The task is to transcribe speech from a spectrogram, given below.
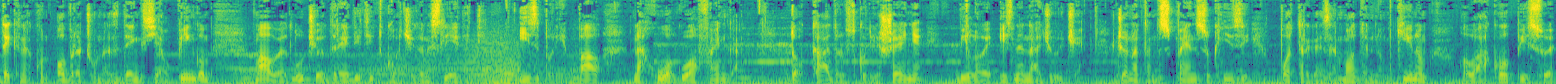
Tek nakon obračuna s Deng Xiaopingom Mao je odlučio odrediti tko će ga naslijediti. Izbor je pao na Huo Guofenga. To kadrovsko rješenje bilo je iznenađujuće. Jonathan Spence u knjizi Potraga za modernom kinom ovako opisuje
